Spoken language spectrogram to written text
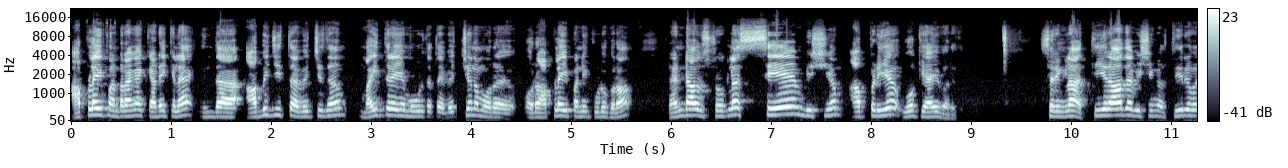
அப்ளை பண்றாங்க கிடைக்கல. இந்த அபிஜித்தை வச்சுதான் மைத்திரேய முகூர்த்தத்தை வச்சு நம்ம ஒரு ஒரு அப்ளை பண்ணி கொடுக்குறோம். ரெண்டாவது ஸ்ட்ரோக்கில் சேம் விஷயம் அப்படியே ஓகே ஆகி வருது. சரிங்களா? தீராத விஷயங்கள் தீர்வு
